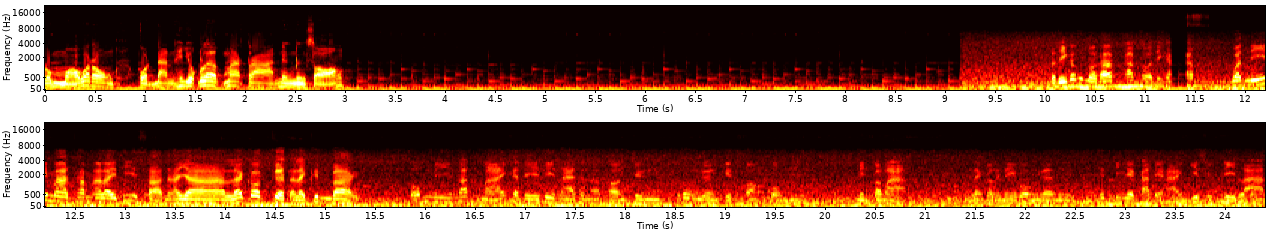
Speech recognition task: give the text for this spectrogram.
รุมหมอวรงค์กดดันให้ยกเลิกมาตรา 112สวัสดีครับคุณหมอครับครับสวัสดีครับ วันนี้มาทำอะไรที่ศาลอาญาและก็เกิดอะไรขึ้นบ้าง ผมมีนัดหมายคดีที่นายธนาธรจึงรุ่งเรืองกิจฟ้องผมหมิ่นประมาท ในกรณีวงเงินที่ที่เรียกค่าเสียหาย 24 ล้าน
